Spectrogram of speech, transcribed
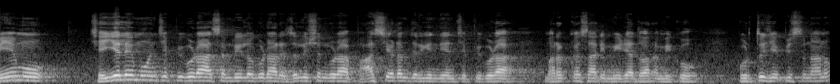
మేము చెయ్యలేము అని చెప్పి కూడా అసెంబ్లీలో కూడా రెజల్యూషన్ కూడా పాస్ చేయడం జరిగింది అని చెప్పి కూడా మరొక్కసారి మీడియా ద్వారా మీకు గుర్తు చేపిస్తున్నాను.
